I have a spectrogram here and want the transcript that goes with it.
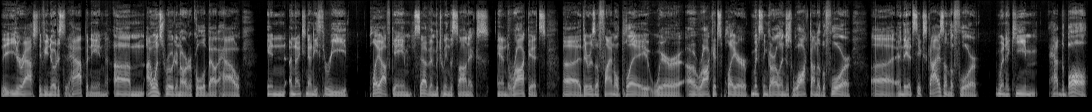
the, you're asked if you noticed it happening. Um, I once wrote an article about how in a 1993 playoff game seven between the Sonics and the Rockets, uh, there was a final play where a Rockets player, Winston Garland, just walked onto the floor, uh, and they had six guys on the floor when Hakeem had the ball,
